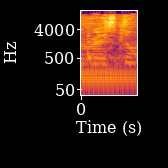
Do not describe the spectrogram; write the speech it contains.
dangerous.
